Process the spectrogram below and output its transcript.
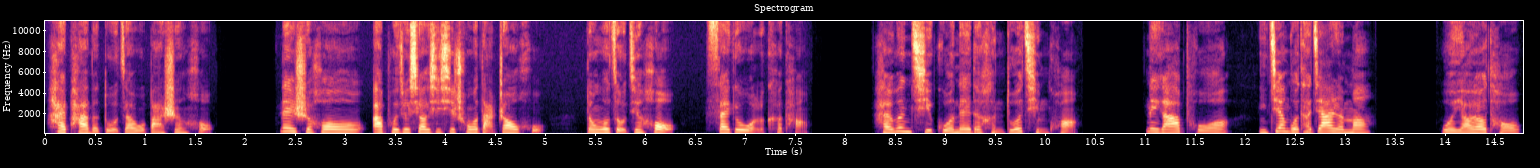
害怕的躲在我爸身后。那时候阿婆就笑嘻嘻冲我打招呼。等我走近后，塞给我了颗糖，还问起国内的很多情况。那个阿婆，你见过她家人吗？我摇摇头。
